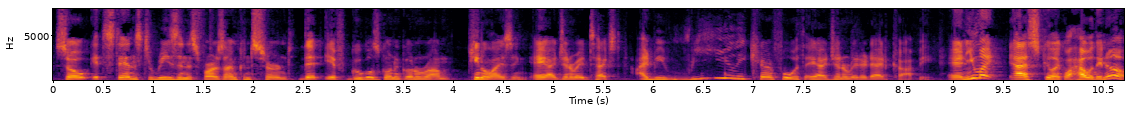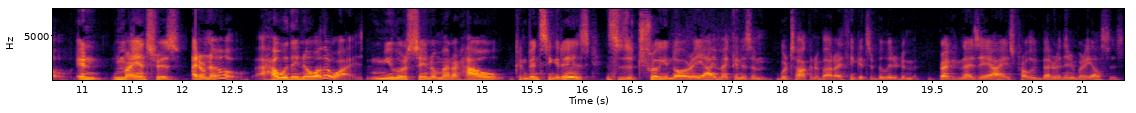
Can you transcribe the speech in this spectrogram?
So, it stands to reason, as far as I'm concerned, that if Google's going to go around penalizing AI generated text, I'd be really careful with AI generated ad copy. And you might ask, like, well, how would they know? And my answer is, I don't know. How would they know otherwise? Mueller is saying no matter how convincing it is, this is a trillion dollar AI mechanism we're talking about. I think its ability to recognize AI is probably better than anybody else's.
